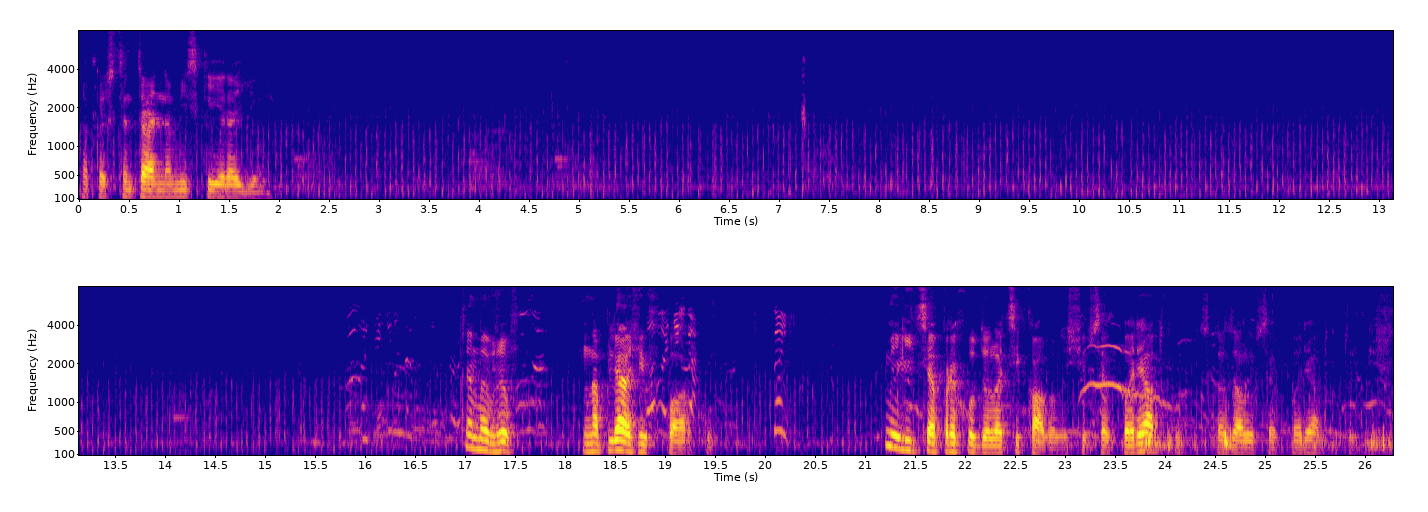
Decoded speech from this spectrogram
Також центрально-міський район. Це ми вже на пляжі в парку. Міліція приходила, цікавилась, чи все в порядку. Сказали, все в порядку, то пішли.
